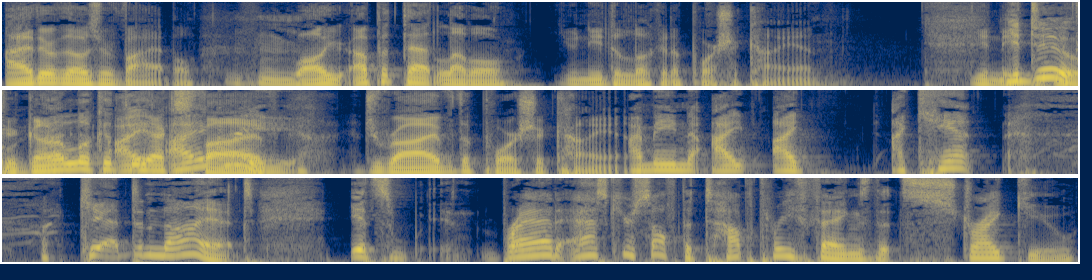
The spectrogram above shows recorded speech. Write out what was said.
Either of those are viable. Mm-hmm. While you're up at that level, you need to look at a Porsche Cayenne. You, need, You do. If you're going to look at the I- I X5, agree. drive the Porsche Cayenne. I mean, I, I, I can't, I can't deny it. It's Brad. Ask yourself the top three things that strike you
